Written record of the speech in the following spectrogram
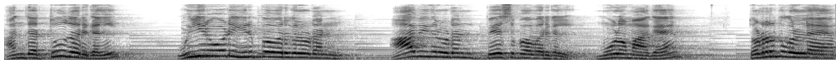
அந்த தூதர்கள் உயிரோடு இருப்பவர்களுடன் ஆவிகளுடன் பேசுபவர்கள் மூலமாக தொடர்பு கொள்ள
